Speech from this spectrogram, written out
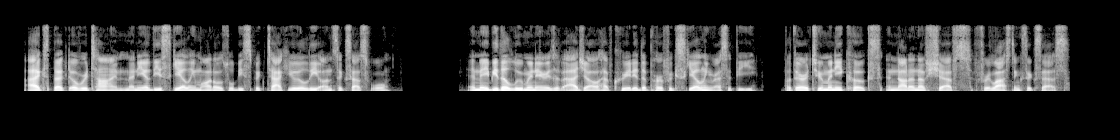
I expect over time many of these scaling models will be spectacularly unsuccessful. It may be the luminaries of Agile have created the perfect scaling recipe, but there are too many cooks and not enough chefs for lasting success.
